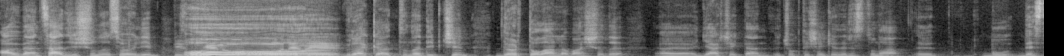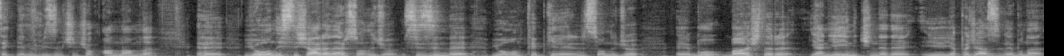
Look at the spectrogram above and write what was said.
Abi ben sadece şunu söyleyeyim. Biz bugün o demeye- Bir dakika Tuna Dipçin 4 dolarla başladı. Ee, gerçekten çok teşekkür ederiz Tuna. Ee, bu destekleriniz bizim için çok anlamlı. Ee, yoğun istişareler sonucu, sizin de yoğun tepkileriniz sonucu e, bu bağışları yani yayın içinde de e, yapacağız ve buna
